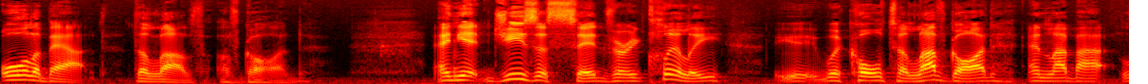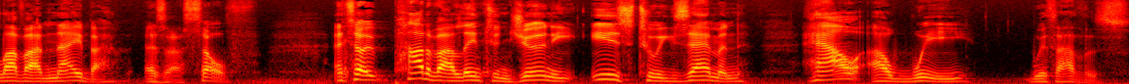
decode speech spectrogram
all about the love of God. And yet, Jesus said very clearly, we're called to love God and love our, love our neighbour as ourselves. And so, part of our Lenten journey is to examine how are we with others.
